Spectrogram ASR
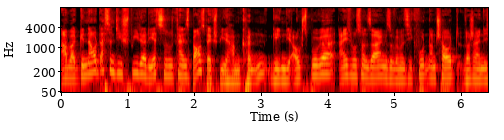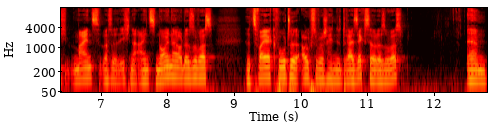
Aber genau das sind die Spieler, die jetzt so ein kleines Bounceback-Spiel haben könnten gegen die Augsburger. Eigentlich muss man sagen, so wenn man sich die Quoten anschaut, wahrscheinlich Mainz, was weiß ich, eine 1-9er oder sowas. Eine Zweierquote, Augsburg wahrscheinlich eine 3-6er oder sowas. Ähm,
